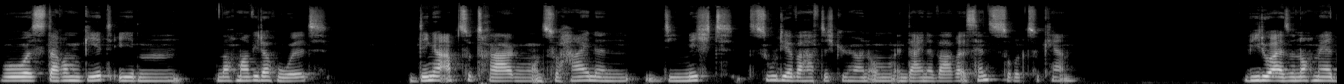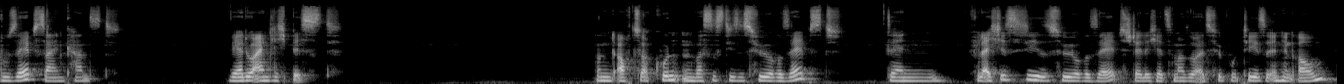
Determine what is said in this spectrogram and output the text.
wo es darum geht, eben nochmal wiederholt, Dinge abzutragen und zu heilen, die nicht zu dir wahrhaftig gehören, um in deine wahre Essenz zurückzukehren. Wie du also noch mehr du selbst sein kannst, wer du eigentlich bist. Und auch zu erkunden, was ist dieses höhere Selbst? Denn Vielleicht ist es dieses höhere Selbst, stelle ich jetzt mal so als Hypothese in den Raum.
